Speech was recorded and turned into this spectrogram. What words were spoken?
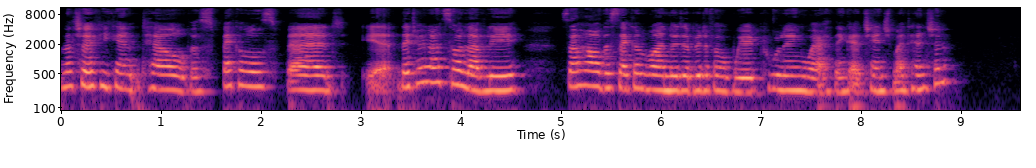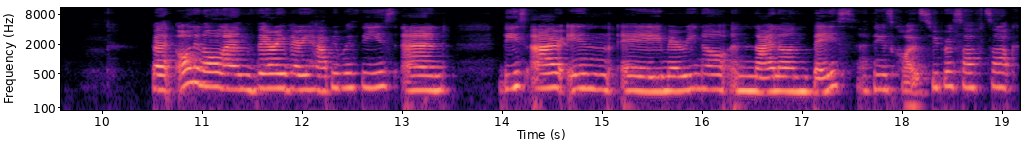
I'm not sure if you can tell the speckles, but yeah, they turned out so lovely. Somehow the second one did a bit of a weird pooling where I think I changed my tension. But all in all, I'm very, very happy with these. And these are in a merino nylon base. I think it's called Super Soft Sock.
